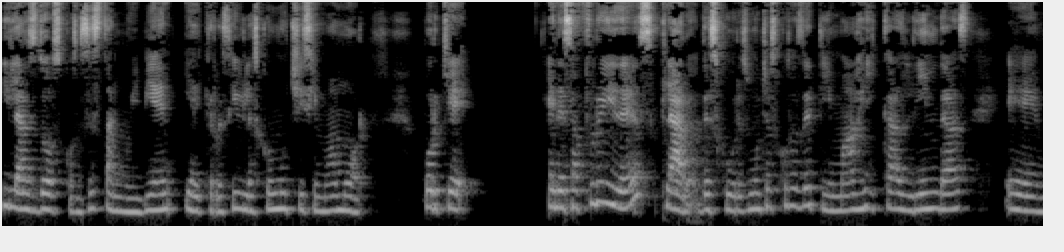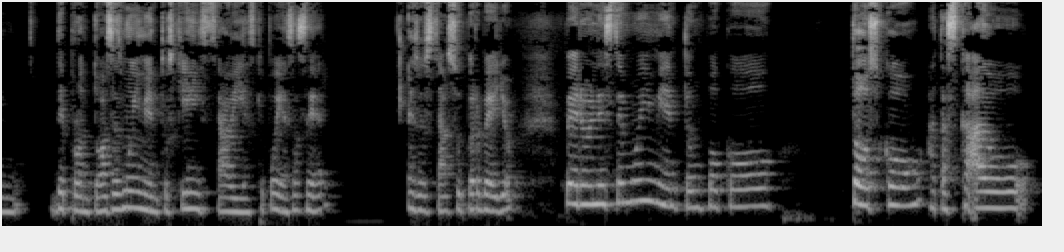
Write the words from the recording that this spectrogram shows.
Y las dos cosas están muy bien y hay que recibirlas con muchísimo amor, porque en esa fluidez, claro, descubres muchas cosas de ti mágicas, lindas, em, de pronto haces movimientos que ni sabías que podías hacer, eso está súper bello, pero en este movimiento un poco tosco, atascado,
